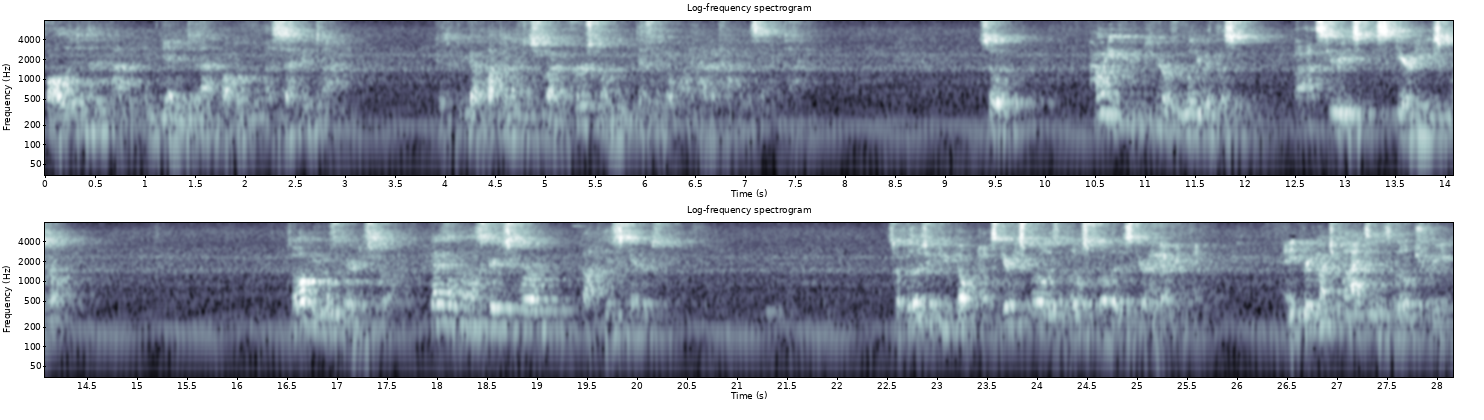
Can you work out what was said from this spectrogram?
fall into that habit and get into that problem a second time. Because if we got lucky enough to survive the first one, we definitely don't want to have it happen a second time. So, how many of you here are familiar with this uh, series, Scaredy Squirrel? So all of you know Scaredy Squirrel. You guys know how Scaredy Squirrel got his scares? So for those of you who don't know, Scaredy Squirrel is a little squirrel that is scared of everything. And he pretty much hides in his little tree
